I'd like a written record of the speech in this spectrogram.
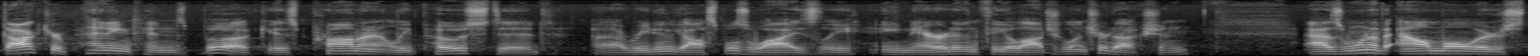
Dr. Pennington's book is prominently posted, uh, Reading the Gospels Wisely, a narrative and theological introduction, as one of Al Mohler's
